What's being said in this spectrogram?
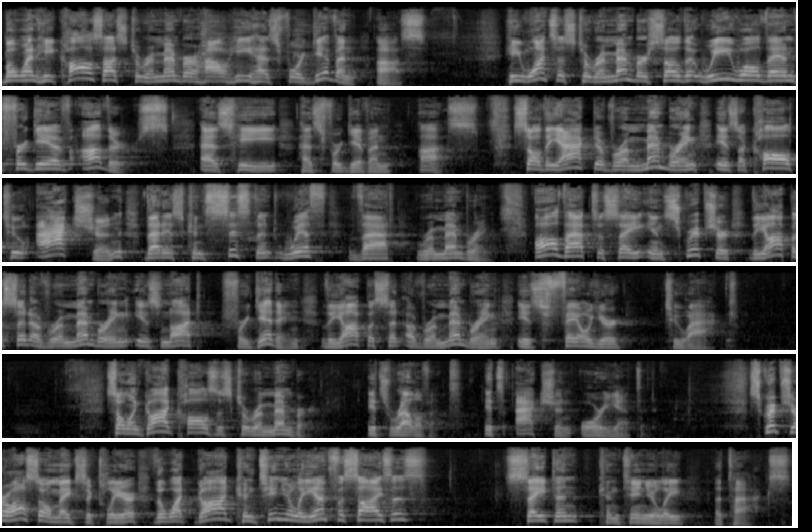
But when He calls us to remember how He has forgiven us, He wants us to remember so that we will then forgive others as He has forgiven us. So the act of remembering is a call to action that is consistent with that remembering. All that to say in Scripture, the opposite of remembering is not forgetting, the opposite of remembering is failure to act. So when God calls us to remember, it's relevant, it's action oriented. Scripture also makes it clear that what God continually emphasizes, Satan continually attacks.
